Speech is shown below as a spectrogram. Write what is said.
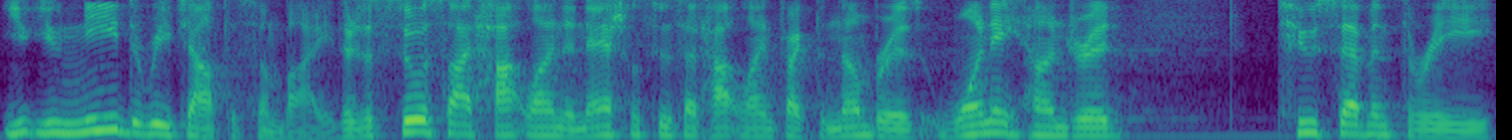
you, you need to reach out to somebody there's a suicide hotline a national suicide hotline in fact the number is 1-800 273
